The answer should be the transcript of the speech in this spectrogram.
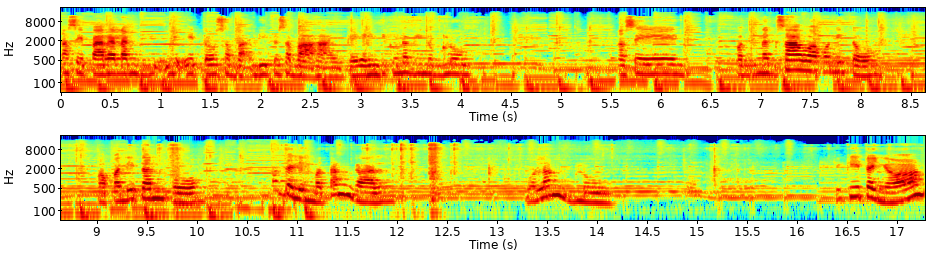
Kasi para lang ito sa dito sa bahay, kaya hindi ko na ginuglo. Kasi pag nagsawa ko nito, papalitan ko, madaling matanggal. Walang glue. Kikita nyo?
